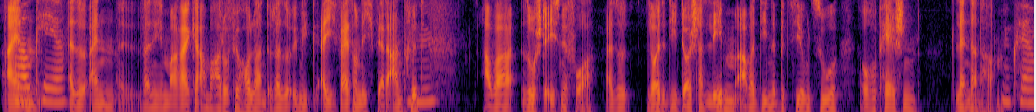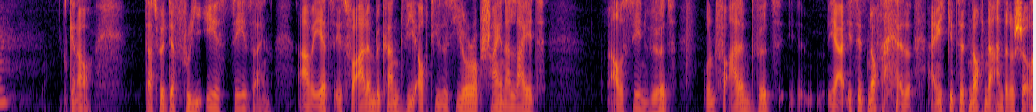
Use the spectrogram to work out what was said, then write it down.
ein, Ah, okay. also ein, äh, weiß nicht, Mareike Amado für Holland oder so, irgendwie, ich weiß noch nicht, wer da antritt, Mhm. aber so stelle ich es mir vor. Also Leute, die in Deutschland leben, aber die eine Beziehung zu europäischen Ländern haben. Okay. Genau. Das wird der Free ESC sein. Aber jetzt ist vor allem bekannt, wie auch dieses Europe Shine a Light aussehen wird. Und vor allem wird, ja, ist jetzt noch, also eigentlich gibt es jetzt noch eine andere Show.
